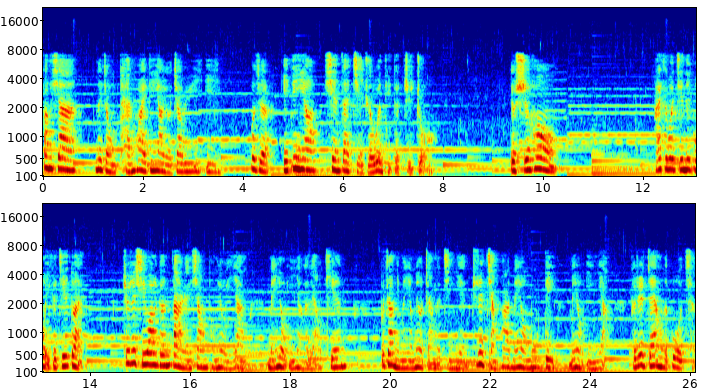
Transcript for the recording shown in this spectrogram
放下那种谈话一定要有教育意义，或者一定要现在解决问题的执着。有时候，孩子会经历过一个阶段，就是希望跟大人像朋友一样。没有营养的聊天，不知道你们有没有这样的经验？就是讲话没有目的，没有营养。可是这样的过程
